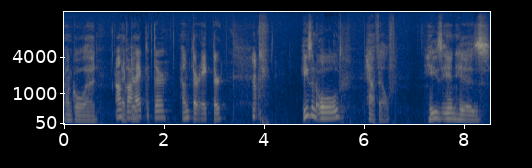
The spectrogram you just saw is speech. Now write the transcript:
Uncle uh, Uncle Hector. Hector. Uncle Hector. He's an old half elf. He's in his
